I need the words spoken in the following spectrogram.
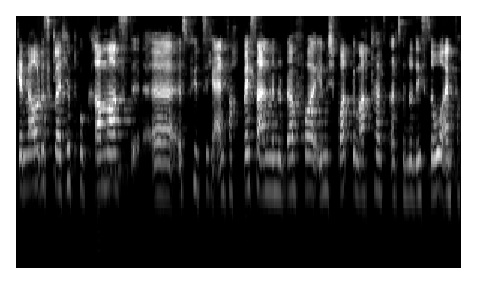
genau das gleiche Programm hast, äh, es fühlt sich einfach besser an, wenn du davor eben Sport gemacht hast, als wenn du dich so einfach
